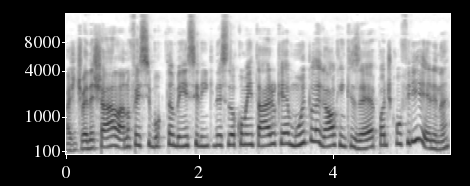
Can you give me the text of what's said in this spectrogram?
a gente vai deixar lá no Facebook também esse link desse documentário que é muito legal, quem quiser pode conferir ele, né?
